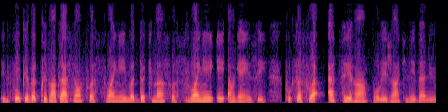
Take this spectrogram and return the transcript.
Il faut que votre présentation soit soignée, votre document soit soigné et organisé. Il faut que ce soit attirant pour les gens qui l'évaluent.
